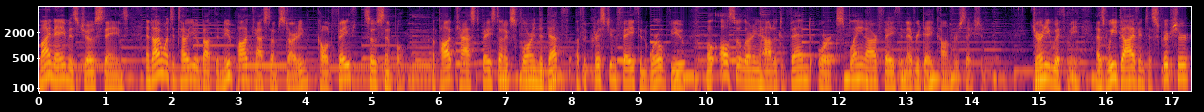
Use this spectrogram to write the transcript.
my name is Joe Staines, and I want to tell you about the new podcast I'm starting called Faith So Simple, a podcast based on exploring the depth of the Christian faith and worldview while also learning how to defend or explain our faith in everyday conversation. Journey with me as we dive into scripture,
